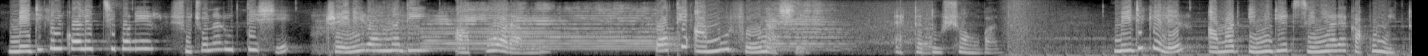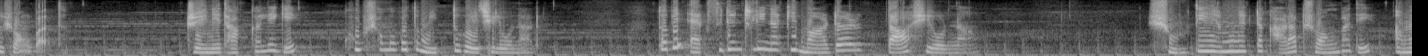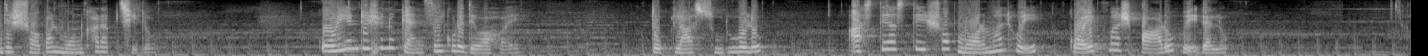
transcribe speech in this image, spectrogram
মেডিকেল কলেজ জীবনের সূচনার উদ্দেশ্যে ট্রেনে রওনা দিই আপু আর আমি। পথে আম্মুর ফোন আসে, একটা দুঃসংবাদ। মেডিকেলের আমার ইমিডিয়েট সিনিয়র এক আপুর মৃত্যু সংবাদ। ট্রেনে ধাক্কা লেগে খুব সম্ভবত মৃত্যু হয়েছিল ওনার। তবে অ্যাক্সিডেন্টালি নাকি মার্ডার তা শিওর না। শুরুতেই এমন একটা খারাপ সংবাদে আমাদের সবার মন খারাপ ছিল। ওরিয়েন্টেশনও ক্যান্সেল করে দেওয়া হয়। তো ক্লাস শুরু হলো। আস্তে আস্তে সব নর্মাল হয়ে কয়েক মাস পারও হয়ে গেল।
